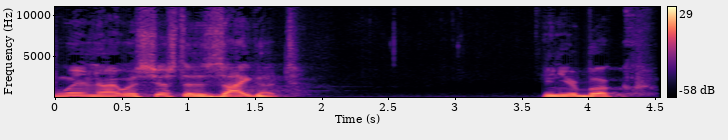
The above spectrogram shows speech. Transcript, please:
when I was just a zygote. In your book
